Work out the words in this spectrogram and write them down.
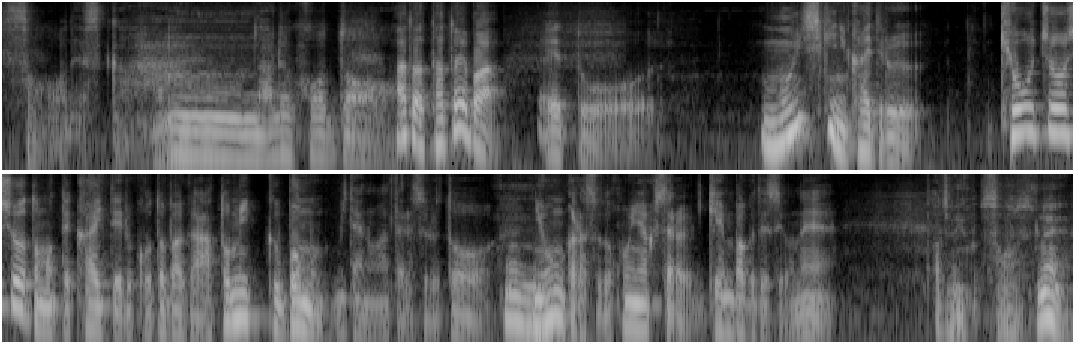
そうですか。うん、なるほど。あとは例えば、えっと、無意識に書いてる、強調しようと思って書いてる言葉がアトミックボムみたいなのがあったりすると、日本からすると翻訳したら原爆ですよね。あとそうですね。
